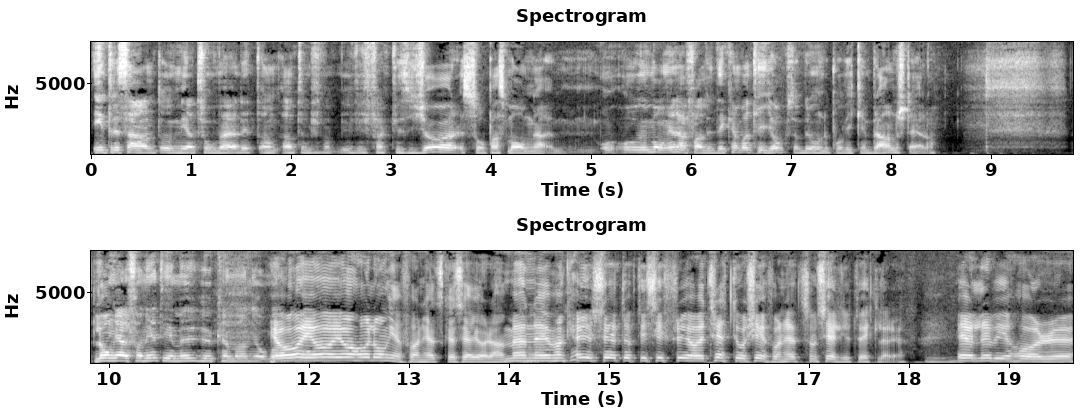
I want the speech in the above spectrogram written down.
intressant och mer trovärdigt att vi faktiskt gör så pass många. Och, och många i det här fallet, det kan vara 10 också beroende på vilken bransch det är. Då. Lång erfarenhet Jimmy, hur kan man jobba ja, med Ja, jag har lång erfarenhet ska jag säga Göran. Men mm. man kan ju sätta upp till siffror. Jag har 30 års erfarenhet som säljutvecklare. Mm. Eller vi har eh,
